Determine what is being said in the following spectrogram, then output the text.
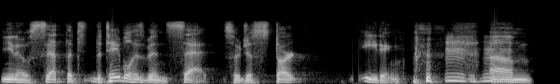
you know set the t- the table has been set. So just start eating. Mm-hmm. um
